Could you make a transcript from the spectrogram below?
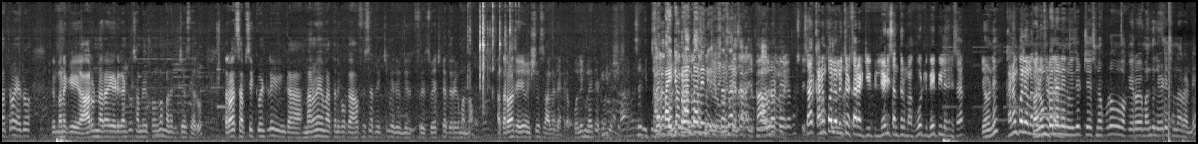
మాత్రం ఏదో మనకి ఆరున్నర ఏడు గంటల సమీపంలో మనకి చేశారు. తర్వాత సబ్సిక్వెంట్లీ ఇంకా మనమే అతనికి ఒక ఆఫీసర్ని ఇచ్చి మీరు మీరు స్వేచ్ఛగా తిరగమన్నాం. ఆ తర్వాత ఏం ఇష్యూస్ రాలేదు అక్కడ. పోలింగ్లో అయితే ఎటువంటి ఇష్యూస్ సార్ బయట ప్రాంతాలండి సార్ సార్. కనంపల్లి వాళ్ళు ఇచ్చారు సార్ లేడీస్ అందరూ మాకు ఓట్లు బేపీ లేదని సార్. ఏమండి? కనంపల్లి వాళ్ళు అందరూ కనుంపల్లి నేను విజిట్ చేసినప్పుడు ఒక ఇరవై మంది లేడీస్ ఉన్నారండి.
